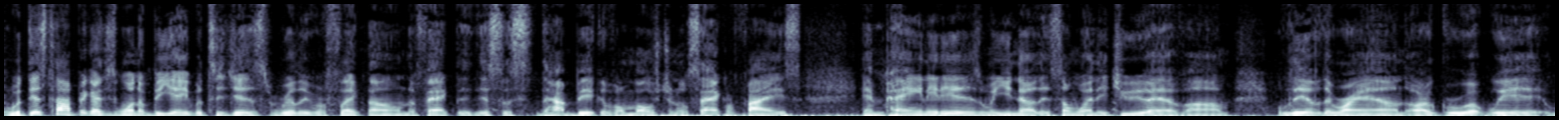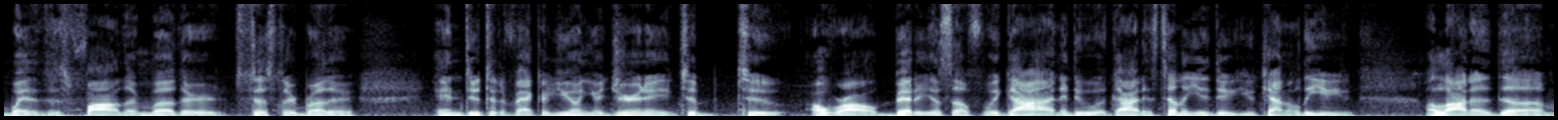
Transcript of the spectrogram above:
with this topic, I just want to be able to just really reflect on the fact that this is how big of emotional sacrifice and pain it is when you know that someone that you have um, lived around or grew up with, whether it's father, mother, sister, brother, and due to the fact of you on your journey to to overall better yourself with God and do what God is telling you to do, you kind of leave a lot of the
